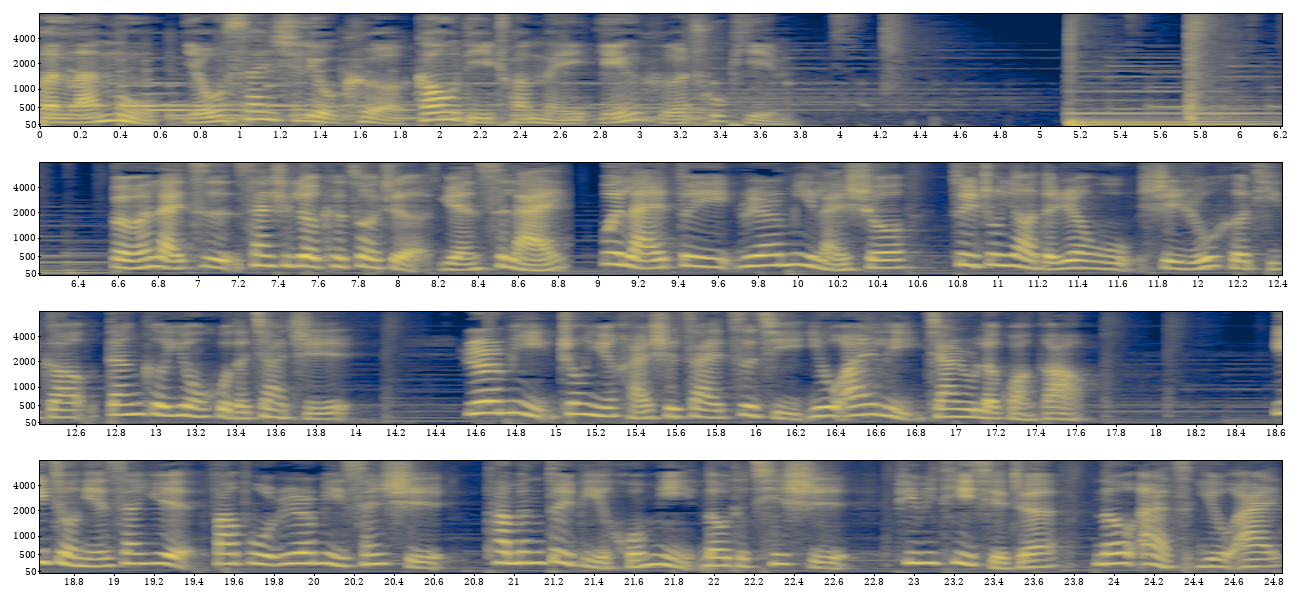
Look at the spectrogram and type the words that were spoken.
本栏目由三十六氪高低传媒联合出品。本文来自三十六氪作者袁思来。未来对 Realme 来说，最重要的任务是如何提高单个用户的价值。Realme 终于还是在自己 UI 里加入了广告。一九年三月发布 Realme 三十，他们对比红米 Note 七十，PPT 写着 No Ads UI，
